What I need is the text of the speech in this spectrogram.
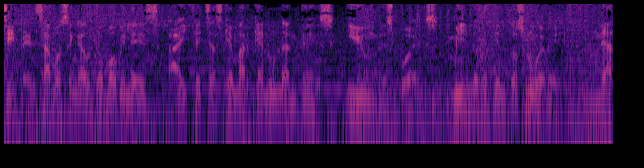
Si pensamos en automóviles, hay fechas que marcan un antes y un después. 1909 nace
